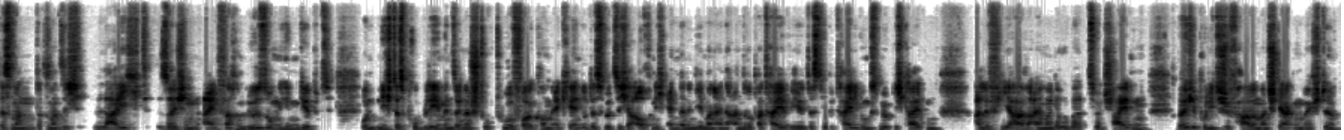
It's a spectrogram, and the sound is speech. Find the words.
dass man, dass man sich leicht solchen einfachen Lösungen hingibt und nicht das Problem in seiner Struktur vollkommen erkennt. Und das wird sich ja auch nicht ändern, indem man eine andere Partei wählt, dass die Beteiligungsmöglichkeiten alle vier Jahre einmal darüber zu entscheiden, welche politische Farbe man stärken möchte,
